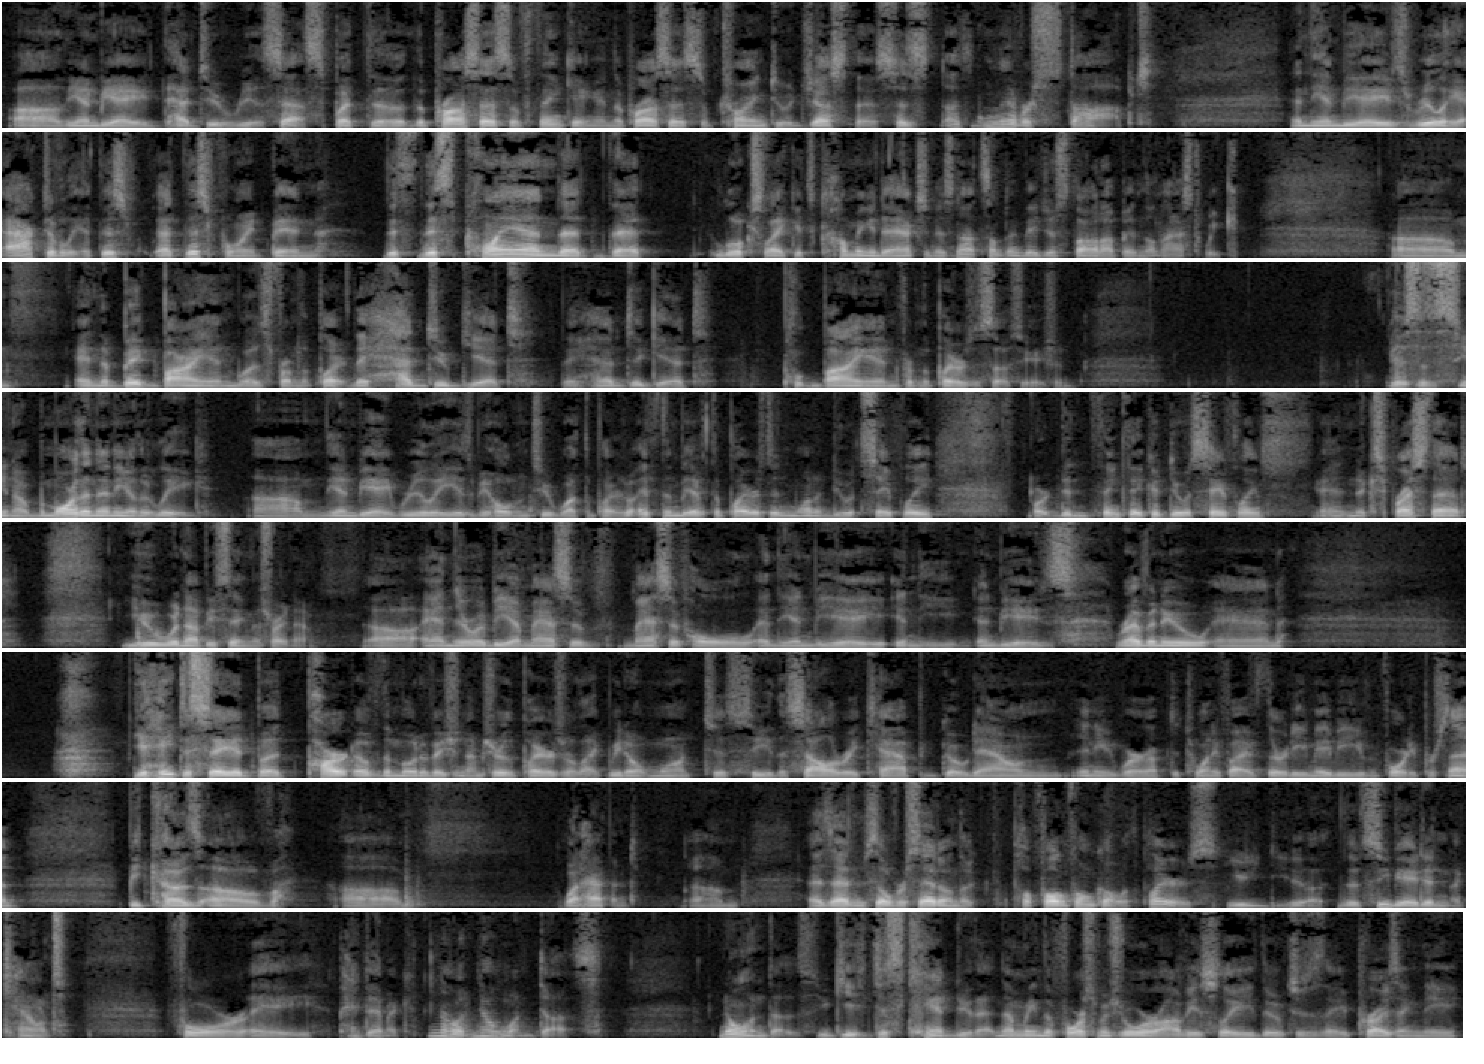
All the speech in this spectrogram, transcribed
uh, the NBA had to reassess. But the, the process of thinking and the process of trying to adjust this has, never stopped. And the NBA is really actively at this at this point been this this plan that that looks like it's coming into action is not something they just thought up in the last week. Um, and the big buy-in was from the player. They had to get they had to get buy-in from the players association. This is you know more than any other league. Um, the NBA really is beholden to what the players. If the if the players didn't want to do it safely, or didn't think they could do it safely, and express that, you would not be seeing this right now. Uh, and there would be a massive, massive hole in the NBA in the NBA's revenue and you hate to say it, but part of the motivation, I'm sure the players are like, we don't want to see the salary cap go down anywhere up to 25, 30, maybe even 40% because of um, what happened. Um, as Adam Silver said on the phone, call with the players, you, uh, the CBA didn't account for a pandemic. No, no one does. No one does. You, you just can't do that. And I mean, the force majeure, obviously, which is a pricing the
